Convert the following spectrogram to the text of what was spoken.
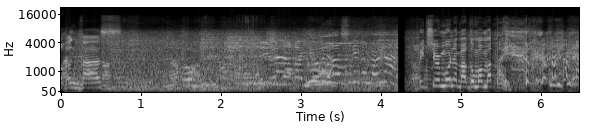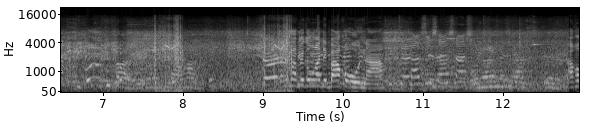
Look, ang taas. Picture muna bago mamatay. Sabi ko nga, di ba ako una? Ako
